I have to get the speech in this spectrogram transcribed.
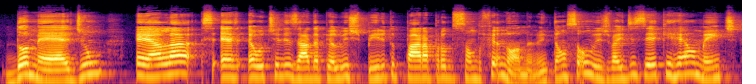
do médium, ela é, é, utilizada pelo espírito para a produção do fenômeno. Então, São Luís vai dizer que realmente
